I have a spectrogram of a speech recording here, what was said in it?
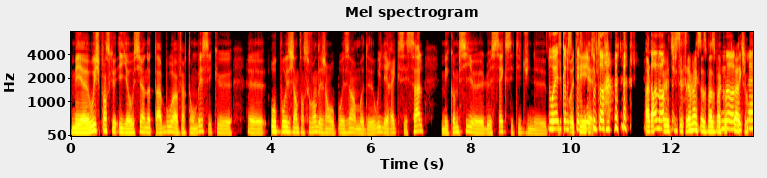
Mais euh, oui, je pense qu'il y a aussi un autre tabou à faire tomber, c'est que euh, oppose, j'entends souvent des gens opposer en mode oui, les règles c'est sale, mais comme si euh, le sexe était d'une. ouais c'est comme si propreté, tout le temps Alors Non, non. que tu sais très bien que ça se passe pas comme non, ça, tu vois.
